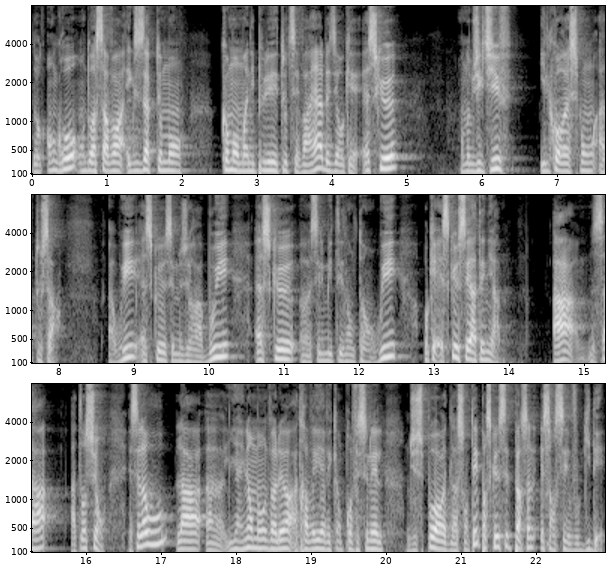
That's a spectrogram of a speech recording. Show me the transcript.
Donc en gros, on doit savoir exactement comment manipuler toutes ces variables et dire, OK, est-ce que mon objectif, il correspond à tout ça? Ah oui, est-ce que c'est mesurable? Oui. Est-ce que euh, c'est limité dans le temps? Oui. Ok, est-ce que c'est atteignable? Ah, ça, attention. Et c'est là où là, euh, il y a énormément de valeur à travailler avec un professionnel du sport et de la santé parce que cette personne est censée vous guider.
